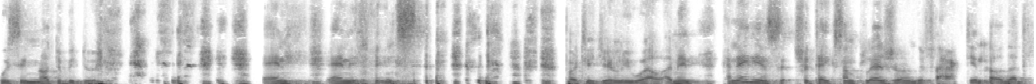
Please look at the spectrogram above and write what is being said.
we seem not to be doing any anything particularly well. I mean, Canadians should take some pleasure in the fact, you know, that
